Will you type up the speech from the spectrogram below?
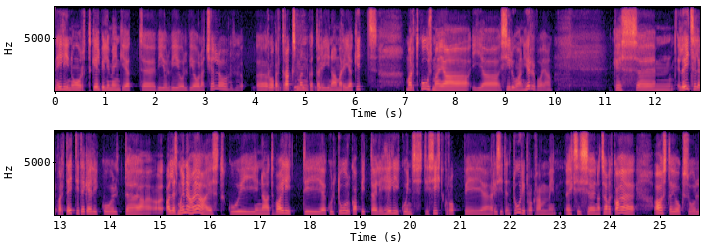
neli noort keelpillimängijat, viiul, viiul, viola, tšello mm, -hmm. Robert Traksmann, Katariina Maria Kits, Mart Kuusma ja, ja Siluan Hirvoja, kes ähm, lõid selle kvarteti tegelikult äh, alles mõne aja eest, kui nad valiti Kultuurkapitali helikunsti sihtgrupi residentuuriprogrammi, ehk siis äh, nad saavad kahe aasta jooksul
